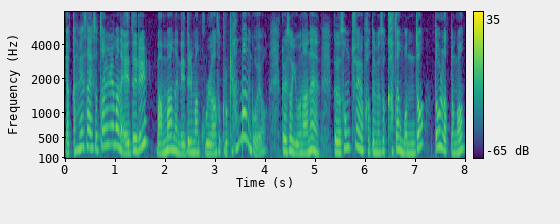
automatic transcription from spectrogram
약간 회사에서 잘릴만한 애들을 만만한 애들만 골라서 그렇게 한다는 거예요. 그래서 요나는 그 성추행을 받으면서 가장 먼저 떠올랐던 건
